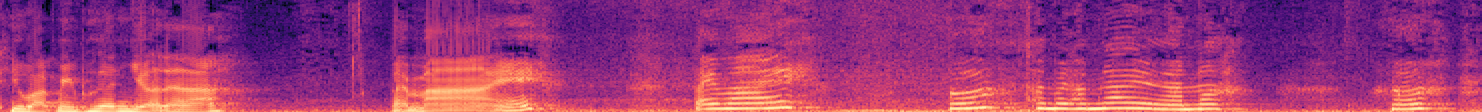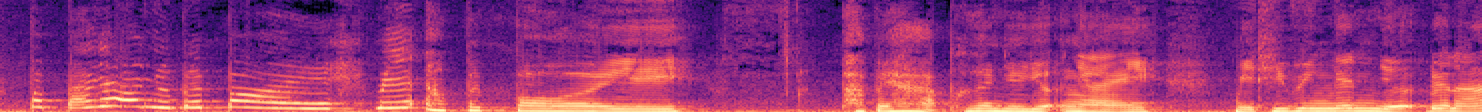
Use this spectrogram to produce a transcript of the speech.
ที่วัดมีเพื่อนเยอะเลยนะ ไปไหมไปไหมฮะทำไมทำหน้าอย่างนั้นนะฮะป๊าป๊าจะเอาหนูไปปล่อยไม่เอาไปปล่อยพาไปหาเพื่อนเยอะๆไง มีที่วิ่งเล่นเยอะด้วยนะ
